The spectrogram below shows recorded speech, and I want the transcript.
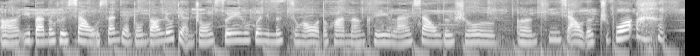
呃，一般都是下午三点钟到六点钟，所以如果你们喜欢我的话呢，可以来下午的时候，嗯，听一下我的直播。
